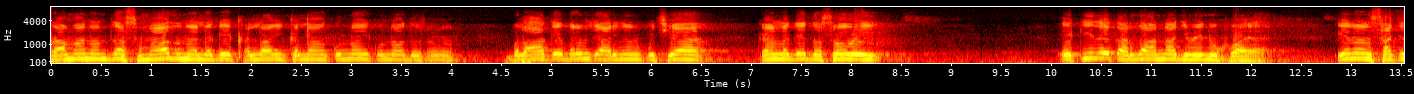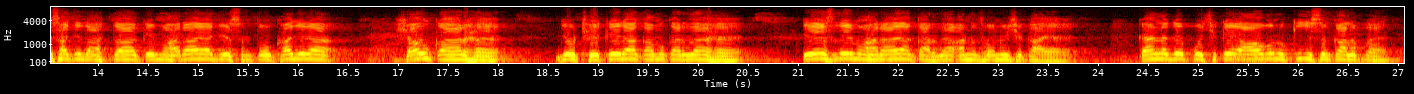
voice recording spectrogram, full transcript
ਰਾਮਾਨੰਦ ਦਾ ਸਮਾਧ ਨਾ ਲੱਗੇ, ਖੱਲਾਂ ਹੀ ਖੱਲਾਂ, ਕੁੰਨਾ ਹੀ ਕੁੰਨਾ ਦਸਣ। ਬੁਲਾ ਕੇ ਬ੍ਰਹਮਚਾਰੀਆਂ ਨੂੰ ਪੁੱਛਿਆ, ਕਹਿਣ ਲੱਗੇ, ਦੱਸੋ ਬਈ, ਇਹ ਕਿਹਦੇ ਘਰ ਦਾ ਆਨਾ ਜਿਵੇਂ ਨੂੰ ਖਵਾਇਆ ਇਹਨਾਂ ਨੇ ਸੱਚ ਸੱਚ ਦੱਸਤਾ ਕਿ ਮਹਾਰਾਜ ਜੇ ਸੰਤੋਖਾ ਜਿਹੜਾ ਸ਼ਾਹੂਕਾਰ ਹੈ, ਜੋ ਠੇਕੇ ਦਾ ਕੰਮ ਕਰਦਾ ਹੈ ਇਸ ਦੇ ਮਹਾਰਾਜਾ ਘਰ ਦਾ ਅੰਨ ਤੁਹਾਨੂੰ ਛਕਾਇਆ ਹੈ। ਕਹਿਣ ਲੱਗੇ, ਪੁੱਛ ਕੇ ਆਓ, ਉਹਨੂੰ ਕੀ ਸੰਕਲਪ ਹੈ?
